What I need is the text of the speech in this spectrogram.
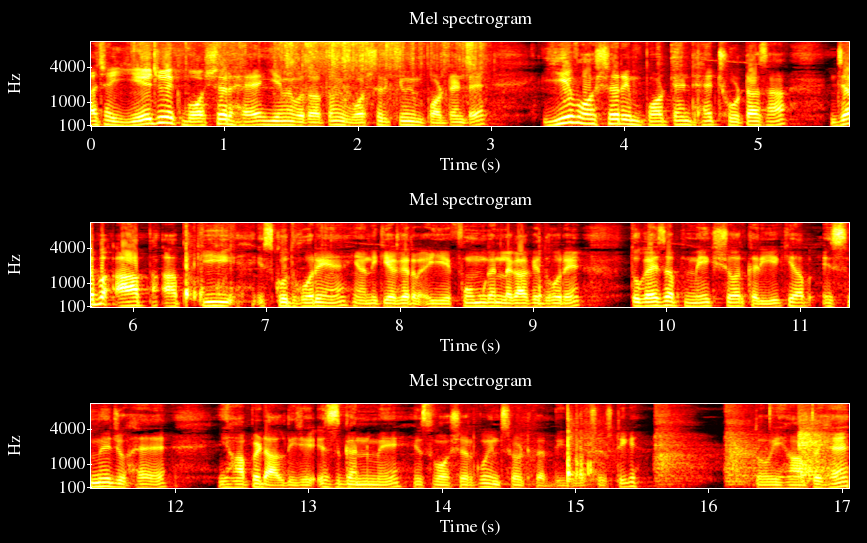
अच्छा ये जो एक वॉशर है, ये मैं बताता हूँ वॉशर क्यों इंपॉर्टेंट है? ये वॉशर इंपॉर्टेंट है छोटा सा। जब आप आपकी इसको धो रहे हैं, यानी कि अगर ये फोम गन लगा के धो रहे हैं तो गैस आप मेक श्योर करिए कि आप इसमें जो है, यहाँ पे डाल दीजिए। इस गन में, इस वॉशर को इंसर्ट कर दीजिए अच्छे से ठीक है? तो यहाँ पे है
